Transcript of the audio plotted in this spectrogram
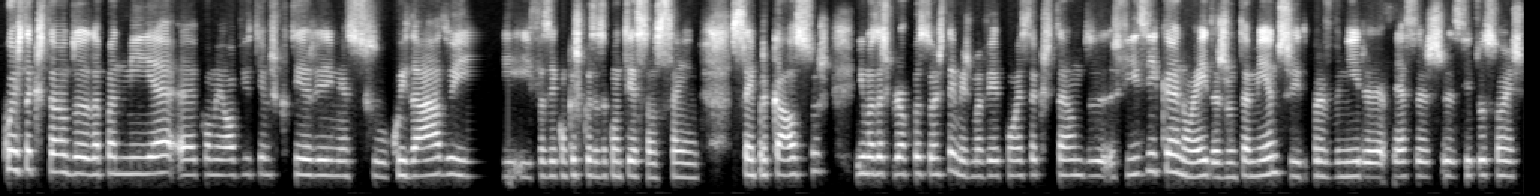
Com esta questão de, da pandemia, como é óbvio, temos que ter imenso cuidado e e, fazer com que as coisas aconteçam sem, sem precalços, e uma das preocupações tem mesmo a ver com essa questão de física, não é, e de ajuntamentos e de prevenir eh, essas eh, situações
